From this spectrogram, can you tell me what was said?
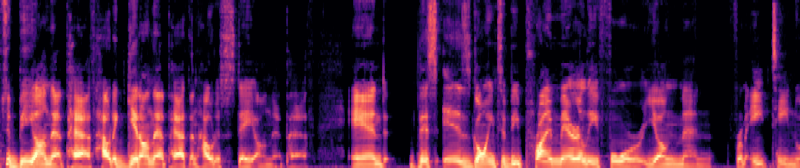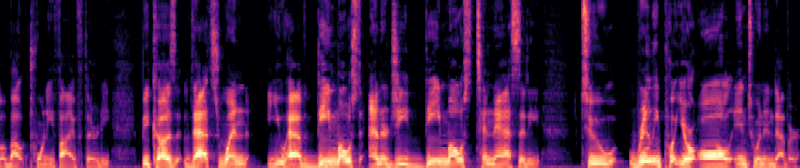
to be on that path, how to get on that path, and how to stay on that path. And this is going to be primarily for young men from 18 to about 25, 30, because that's when you have the most energy, the most tenacity to really put your all into an endeavor.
